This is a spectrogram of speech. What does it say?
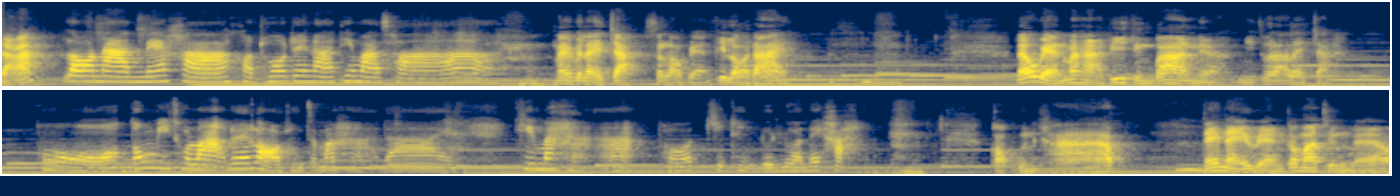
จ๋ารอนานไหมคะ ขอโทษด้วยนะที่มาช้า ไม่เป็นไรจ้ะสำหรับแหวนพี่รอได้ แล้วแหวนมาหาพี่ถึงบ้านเนี่ยมีธุระอะไรจ้ะอ๋อ ต้องมีธุระด้วยเหรอถึงจะมาหาได้ ที่มาหาเพราะว่าคิดถึงล้วนๆเลยค่ะ ขอบคุณครับไหนๆแหวนก็มาถึงแล้ว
